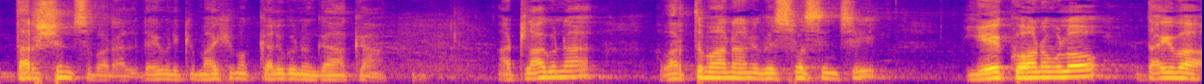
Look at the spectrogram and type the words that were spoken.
దర్శించబడాలి. దేవునికి మహిమ కలుగును గాక. అట్లాగున వర్తమానాన్ని విశ్వసించి ఏ కోణంలో దైవ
